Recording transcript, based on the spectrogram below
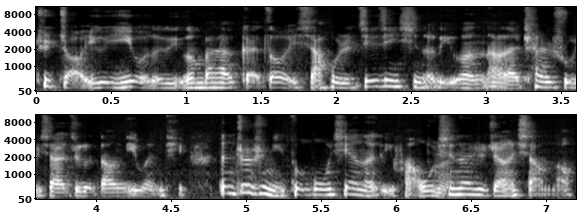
去找一个已有的理论，把它改造一下，或者接近性的理论拿来阐述一下这个当地问题。但这是你做贡献的地方，我现在是这样想的。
